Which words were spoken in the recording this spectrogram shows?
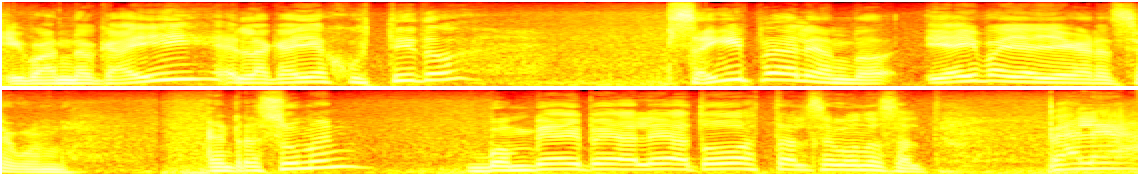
Y cuando caí, en la caída justito, seguís pedaleando y ahí vaya a llegar el segundo. En resumen, bombea y pedalea todo hasta el segundo salto. ¡Pedalea!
